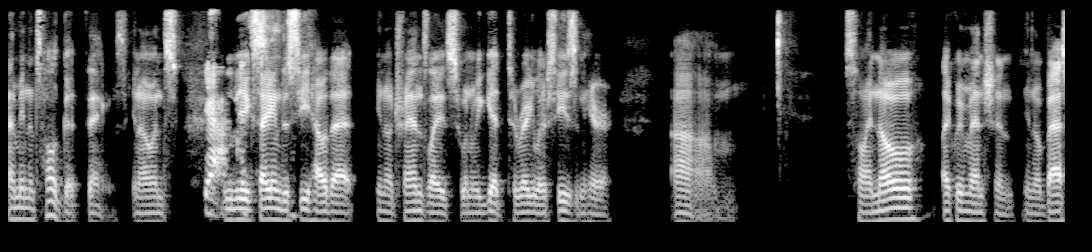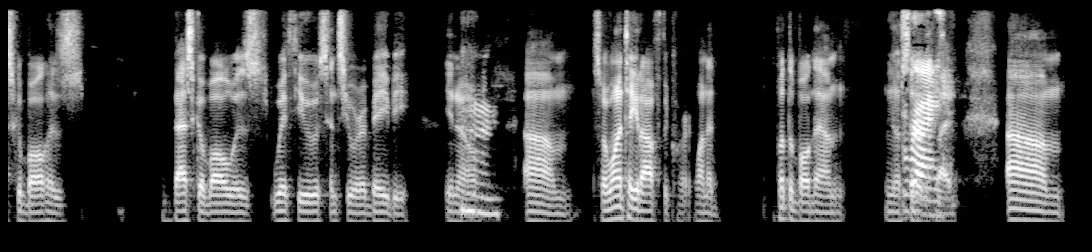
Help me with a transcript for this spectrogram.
I mean, it's all good things, you know, and it's yeah, it'll be exciting to see how that you know translates when we get to regular season here. Um, so I know, like we mentioned, you know, basketball has basketball was with you since you were a baby, you know. Mm-hmm. Um, so I want to take it off the court. Want to put the ball down, you know, right. Um,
